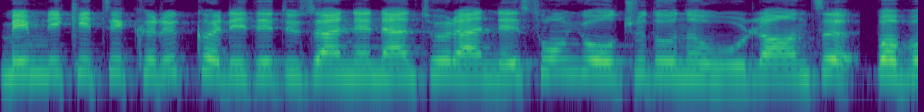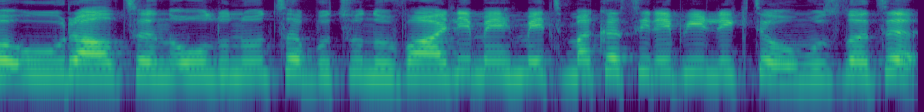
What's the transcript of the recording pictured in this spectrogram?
memleketi Kırıkkale'de düzenlenen törenle son yolculuğuna uğurlandı. Baba Uğur Altın, oğlunun tabutunu Vali Mehmet Makas ile birlikte omuzladı.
